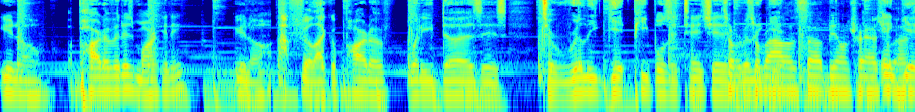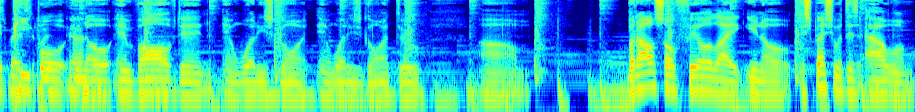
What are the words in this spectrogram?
you know a part of it is marketing. You know, I feel like a part of what he does is to really get people's attention To, and really to get, rile us up, be on trash and with us, basically. people, Yeah. you know, involved in in what he's going in what he's going through. Um, but I also feel like you know, especially with this album,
